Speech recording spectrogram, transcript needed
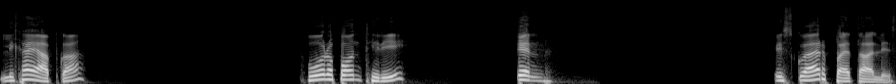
लिखा है आपका four upon three tan square पैतालीस।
